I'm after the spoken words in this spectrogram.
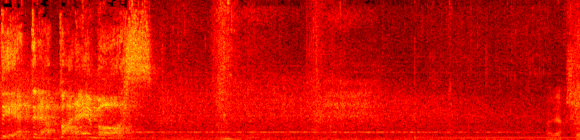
¡Te atraparemos! Pas l'air chaud.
